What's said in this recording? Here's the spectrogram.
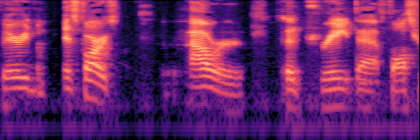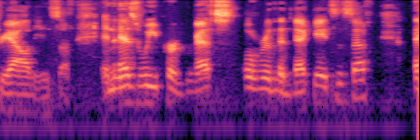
very as far as power to create that false reality and stuff. And as we progressed over the decades and stuff, uh,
